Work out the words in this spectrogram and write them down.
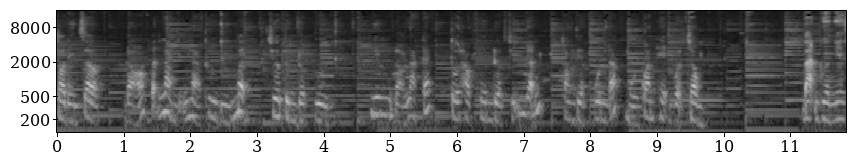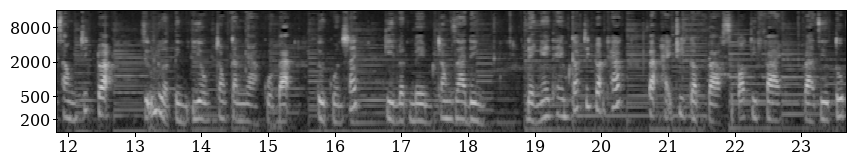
Cho đến giờ, đó vẫn là những lá thư bí mật chưa từng được gửi. Nhưng đó là cách tôi học thêm được chữ nhẫn trong việc vun đắp mối quan hệ vợ chồng. Bạn vừa nghe xong trích đoạn Giữ lửa tình yêu trong căn nhà của bạn từ cuốn sách Kỷ luật mềm trong gia đình. Để nghe thêm các trích đoạn khác, bạn hãy truy cập vào Spotify và YouTube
